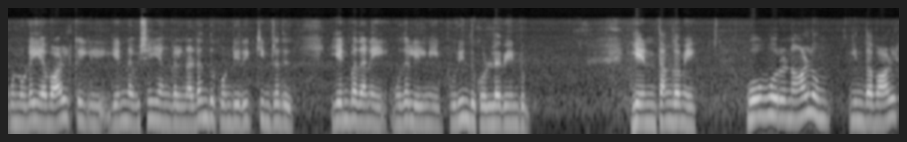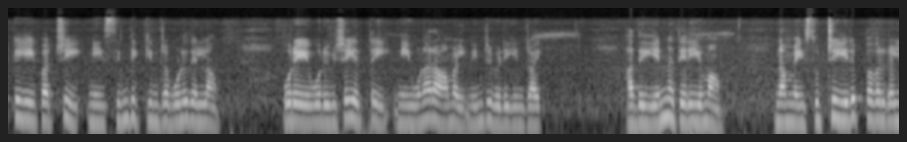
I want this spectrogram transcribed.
உன்னுடைய வாழ்க்கையில் என்ன விஷயங்கள் நடந்து கொண்டிருக்கின்றது என்பதனை முதலில் நீ புரிந்து கொள்ள வேண்டும். என் தங்கமே ஒவ்வொரு நாளும் இந்த வாழ்க்கையை பற்றி நீ சிந்திக்கின்ற பொழுதெல்லாம் ஒரே ஒரு விஷயத்தை நீ உணராமல் நின்று விடுகின்றாய். அது என்ன தெரியுமா? நம்மை சுற்றி இருப்பவர்கள்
